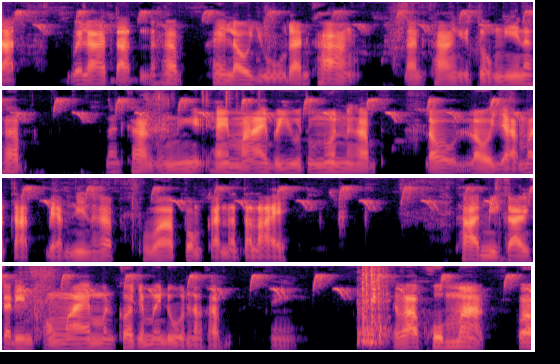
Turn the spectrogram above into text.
ตัดเวลาตัดนะครับ ให้เราอยู่ด้านข้าง ด้านข้างอยู่ตรงนี้นะครับ ด้านข้างตรงนี้ให้ไม้ไปอยู่ตรงนู้นนะครับ เราเราอย่ามาตัดแบบนี้นะครับ เพราะว่าป้องกันอันตราย ถ้ามีการกระเด็นของไม้มันก็จะไม่โดนแล้วครับนี่แต่ว่าคมมากก็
